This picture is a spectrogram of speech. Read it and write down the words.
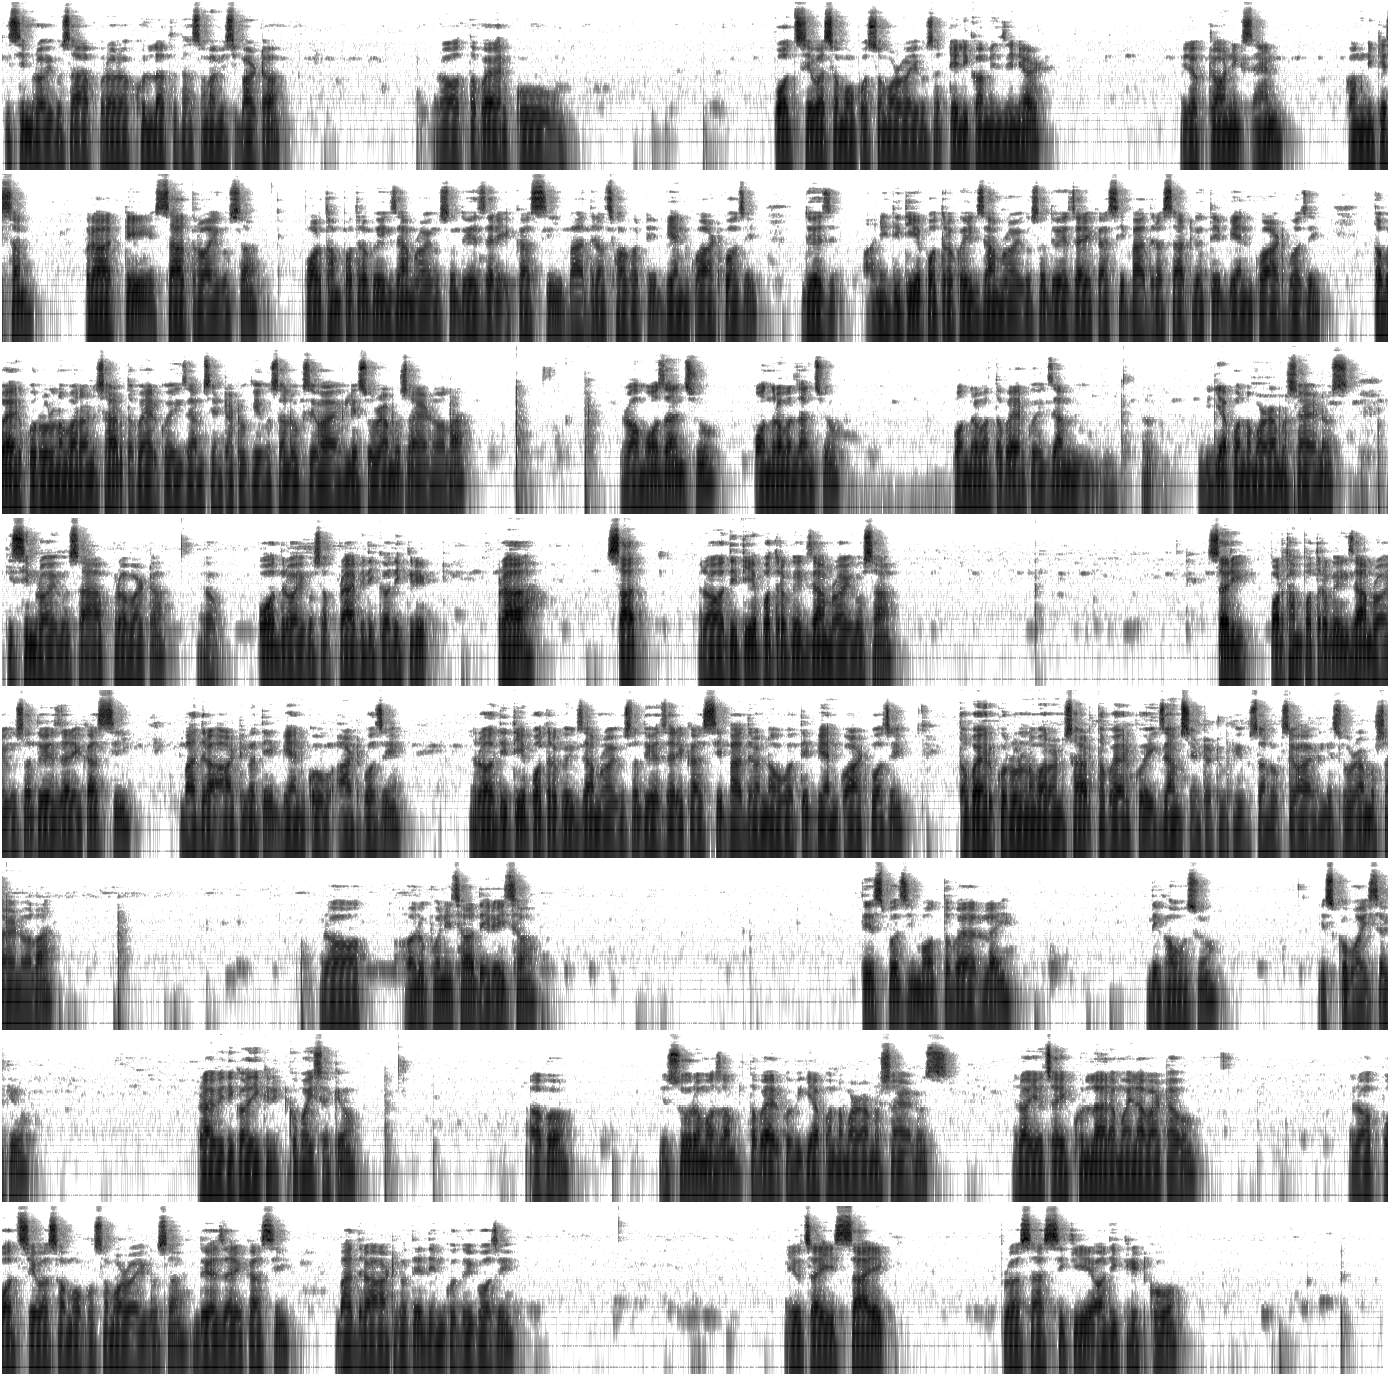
किसिम रहेको छ आप्र र खुल्ला तथा समावेशीबाट। र तपाईँहरूको पद सेवासम्म उपसम्म रहेको छ telecom engineer electronics and communication. प्राटे सात रहेको छ। प्रथम पत्रको इक्जाम रहेको छ। दुई हजार एकासी भाद्र छ गते बिहानको आठ बजे। दुई हजार अनि द्वितीय पत्रको इक्जाम रहेको छ। दुई हजार एकासी भाद्र सात गते बिहानको आठ बजे। तपाईँहरूको रोल नम्बर अनुसार तपाईँहरूको इक्जाम सेन्टर तोकिएको छ। लोकसेवा आयोगले सो राम्रोसँग हेर्नु होला र म जान्छु पन्ध्रमा जान्छु। पन्ध्रमा तपाईँहरूको इक्जाम विज्ञापन नम्बर राम्रोसँग हेर्नुहोस्। किसिम रहेको छ आप्रबाट। र पद रहेको छ प्राविधिक अधिकृत प्रा सात र द्वितीय पत्रको इक्जाम रहेको छ। सरी प्रथम पत्रको इक्जाम रहेको छ दुई हजार एकासी भाद्र आठ गते बिहानको आठ बजे र द्वितीय पत्रको इक्जाम रहेको छ दुई हजार एकासी भाद्र नौ गते बिहानको आठ बजे। तपाईँहरूको रोल नम्बर अनुसार तपाईँहरूको इक्जाम सेन्टर टोकिएको छ लोकसेवा आयोगले सो राम्रोसँग हेर्नु होला र अरू पनि छ धेरै छ। त्यसपछि म तपाईँहरूलाई देखाउँछु। यसको भइसक्यो। प्राविधिक अधिकृतको भइसक्यो। अब यो सोह्रमा जाउँ तपाईँहरूको विज्ञापन नम्बर राम्रोसँग हेर्नुहोस्। र यो चाहिँ खुल्ला र मैलाबाट हो। र पद सेवासम्म उपसम्म रहेको छ। दुई हजार एकासी भाद्र आठ गते दिनको दुई बजे। यो चाहिँ सहायक प्रशासकीय अधिकृतको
